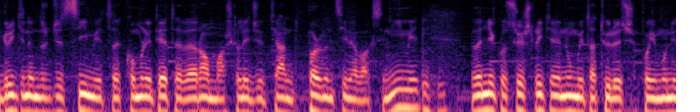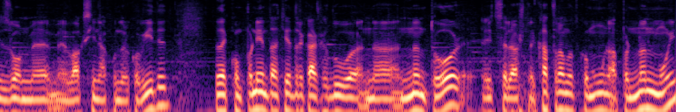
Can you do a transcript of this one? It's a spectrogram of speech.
ngritjen e ndërgjegjësimit të komuniteteve rom ashkali egjiptian për rëndësinë e vaksinimit mhm. dhe njëkohësisht rritjen e numrit të atyre që po imunizohen me vaksina kundër Covidit dhe komponenta tjetër ka fillua në nëntor, e cila është në 14 komuna për nëntë muj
